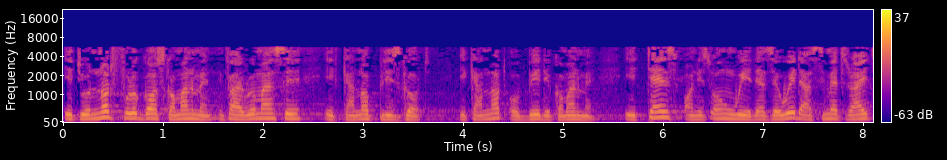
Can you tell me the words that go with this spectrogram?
It will not follow God's commandment. In fact, Romans say it cannot please God. It cannot obey the commandment. It turns on its own way. There's a way that seemeth right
